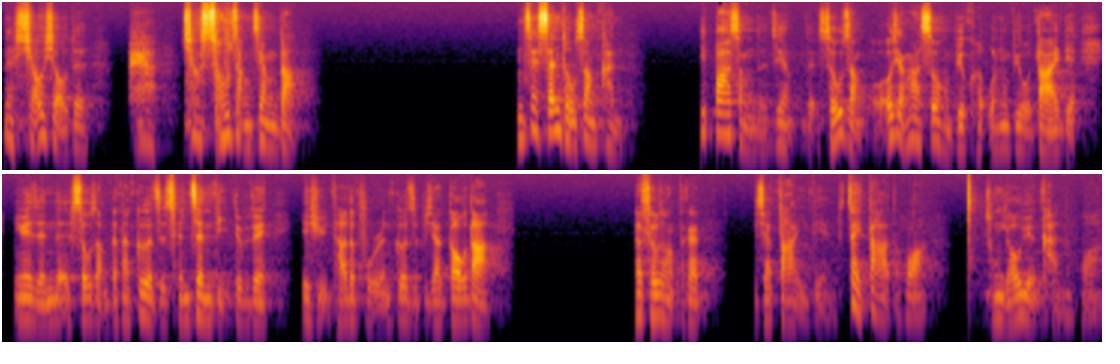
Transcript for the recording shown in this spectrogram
那小小的。”哎呀，像手掌这样大。你在山头上看，一巴掌的这样的手掌，我想他手掌比我可能比我大一点，因为人的手掌跟他个子成正比，对不对？也许他的仆人个子比较高大，他手掌大概比较大一点。再大的话，从遥远看的话，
